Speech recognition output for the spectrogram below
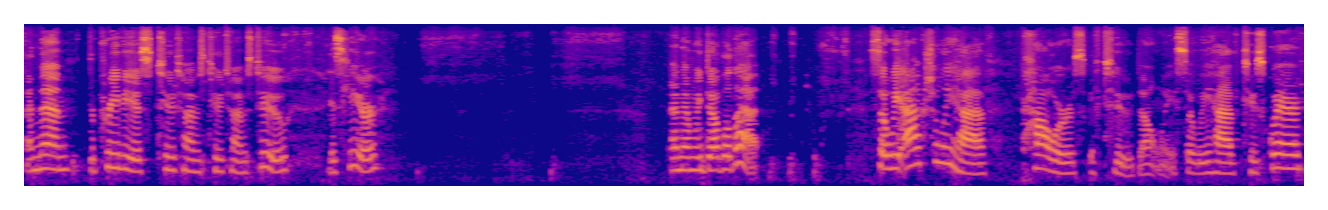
And then the previous 2 times 2 times 2 is here, and then we double that. So we actually have powers of 2, don't we? So we have 2 squared,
